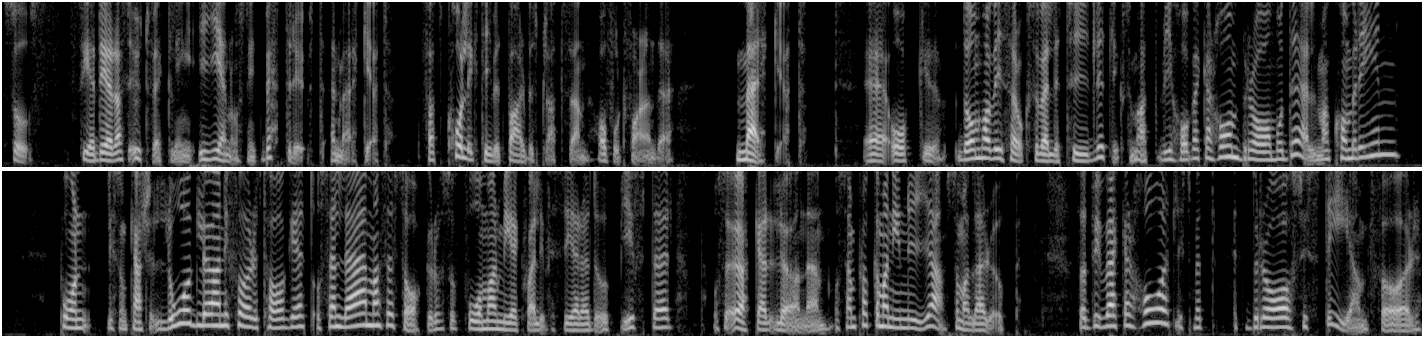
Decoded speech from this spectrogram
så ser deras utveckling i genomsnitt bättre ut än märket. Fast kollektivet på arbetsplatsen har fortfarande märket. Eh, och de har visar också väldigt tydligt liksom att vi har, verkar ha en bra modell. Man kommer in på en liksom kanske låg lön i företaget och sen lär man sig saker och så får man mer kvalificerade uppgifter och så ökar lönen och sen plockar man in nya som man lär upp. Så att vi verkar ha ett, liksom ett, ett bra system för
